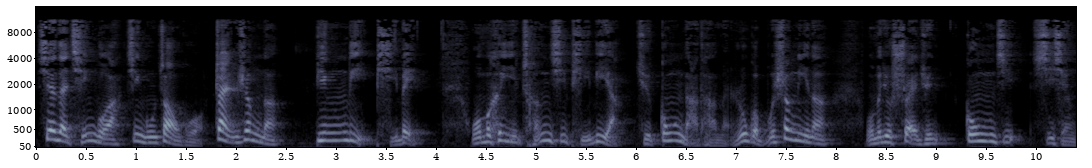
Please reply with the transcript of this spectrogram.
现在秦国啊进攻赵国，战胜呢，兵力疲惫，我们可以乘其疲弊啊去攻打他们。如果不胜利呢，我们就率军攻击西行。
